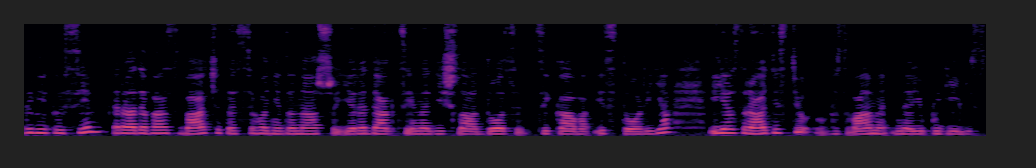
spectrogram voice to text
Привіт усім! Рада вас бачити. Сьогодні до нашої редакції надійшла досить цікава історія, і я з радістю з вами нею поділюсь.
